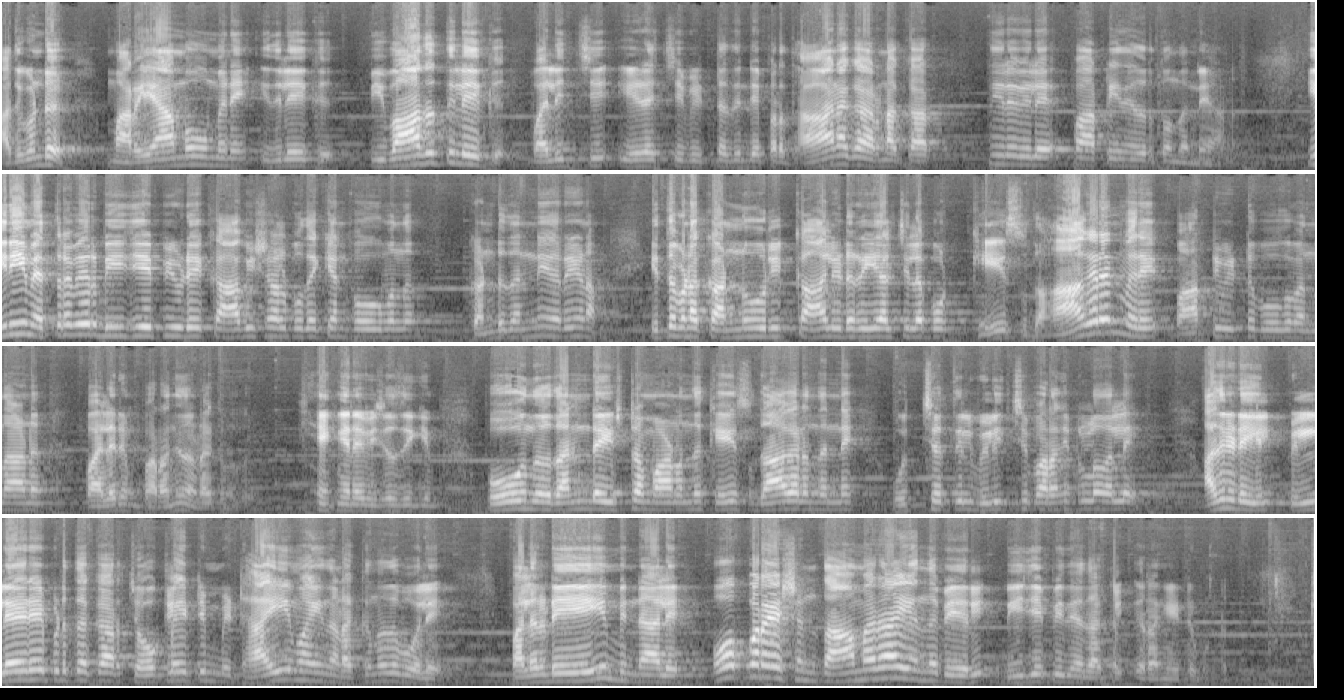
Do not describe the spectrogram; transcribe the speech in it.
അതുകൊണ്ട് മറിയാമ്മ ഉമ്മനെ ഇതിലേക്ക് വിവാദത്തിലേക്ക് വലിച്ച് ഇഴച്ച് വിട്ടതിന്റെ പ്രധാന കാരണക്കാർ നിലവിലെ പാർട്ടി നേതൃത്വം തന്നെയാണ്. ഇനിയും എത്ര പേർ ബി ജെ പിയുടെ കാവിഷാൾ പുതയ്ക്കാൻ പോകുമെന്ന് കണ്ടു തന്നെ അറിയണം. ഇത്തവണ കണ്ണൂരിൽ കാലിടറിയാൽ ചിലപ്പോൾ കെ സുധാകരൻ വരെ പാർട്ടി വിട്ടു പോകുമെന്നാണ് പലരും പറഞ്ഞു നടക്കുന്നത്. എങ്ങനെ വിശ്വസിക്കും? പോകുന്നത് തന്റെ ഇഷ്ടമാണെന്ന് കെ സുധാകരൻ തന്നെ ഉച്ചത്തിൽ വിളിച്ച് പറഞ്ഞിട്ടുള്ളതല്ലേ? അതിനിടയിൽ പിള്ളേരെ പിടുത്തക്കാർ ചോക്ലേറ്റും മിഠായിയുമായി നടക്കുന്നത് പോലെ പലരുടെയും പിന്നാലെ ഓപ്പറേഷൻ താമര എന്ന പേരിൽ ബി ജെ പി നേതാക്കൾ ഇറങ്ങിയിട്ടുമുണ്ട്.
